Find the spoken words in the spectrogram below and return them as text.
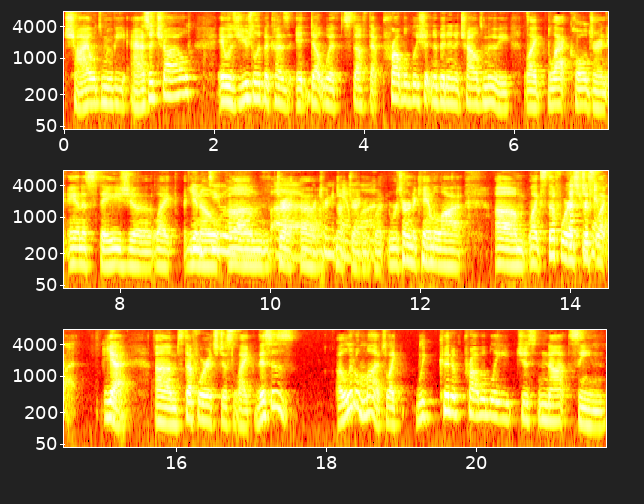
child's movie as a child, it was usually because it dealt with stuff that probably shouldn't have been in a child's movie, like Black Cauldron, Anastasia, like you, You know, um, love, Dra- uh, Return to not Dragon Camelot. Quest, Return to Camelot, um, like stuff where it's just like yeah, um, stuff where it's just like this is a little much. Like we could have probably just not seen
